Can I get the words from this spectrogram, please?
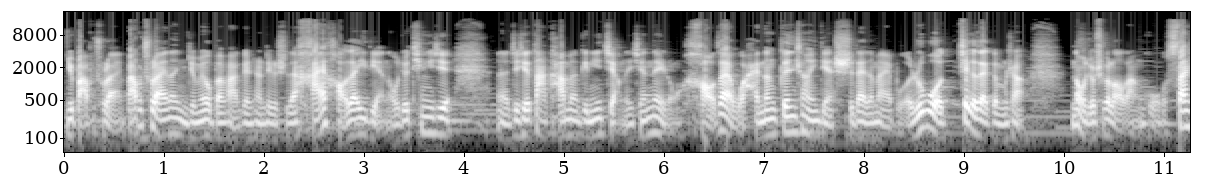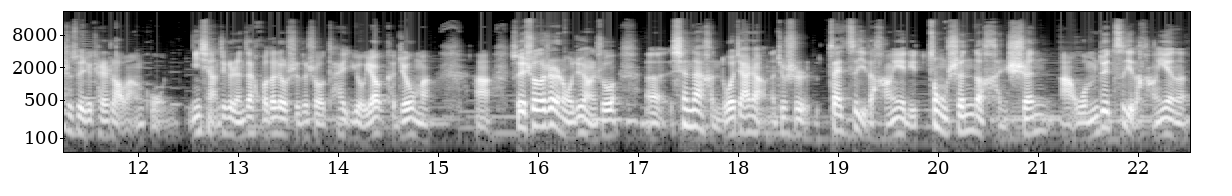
你就拔不出来，拔不出来呢，你就没有办法跟上这个时代。还好在一点呢，我就听一些，呃，这些大咖们给你讲的一些内容，好在我还能跟上一点时代的脉搏。如果这个再跟不上，那我就是个老顽固，三十岁就开始老顽固。你想，这个人在活到六十的时候，他有药可救吗？啊？所以说到这儿呢，我就想说，呃，现在很多家长呢，就是在自己的行业里纵深的很深啊。我们对自己的行业呢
